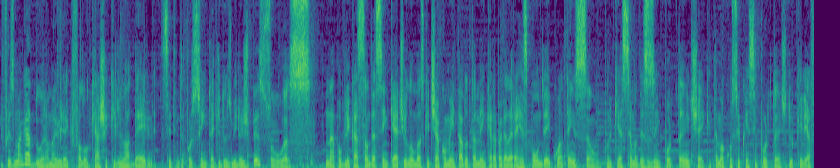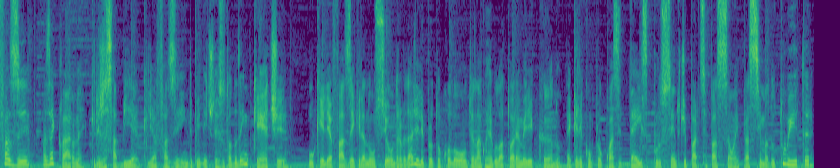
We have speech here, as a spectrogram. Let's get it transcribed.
e foi esmagadora a maioria que falou que acha que ele não adere, né? 70% é de 2 milhões de pessoas. Na publicação dessa enquete, Elon Musk tinha comentado também que era pra galera responder com atenção, porque essa é uma decisão importante, é que tem uma consequência importante do que ele ia fazer, mas é claro, né? Que ele já sabia o que ele ia fazer, independente do resultado da enquete o que ele ia fazer, que ele anunciou, na verdade ele protocolou ontem lá com o regulatório americano, é que ele comprou quase 10% de participação aí para cima do Twitter.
